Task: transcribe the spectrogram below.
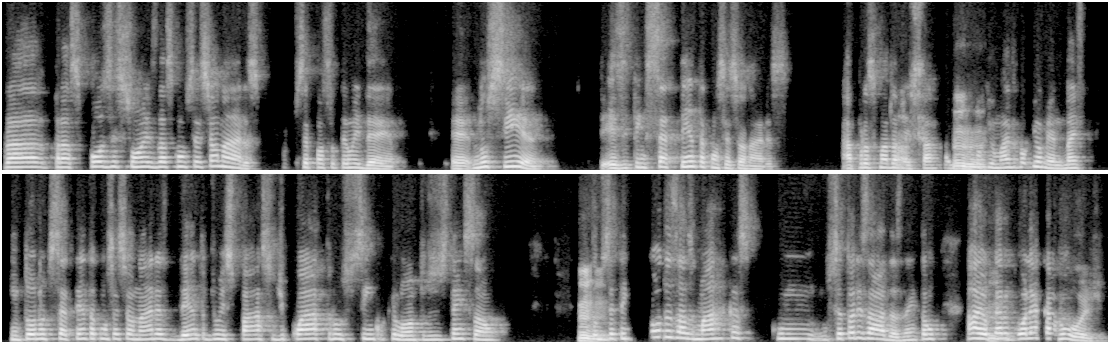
para as posições das concessionárias, para você possa ter uma ideia. É, no CIA, existem 70 concessionárias, aproximadamente, Nossa. tá? Um Uhum. pouquinho mais, um pouquinho menos, mas em torno de 70 concessionárias dentro de um espaço de 4, 5 quilômetros de extensão. Então Uhum. você tem todas as marcas com, setorizadas, né? Então, ah, eu quero Uhum. olhar carro hoje.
